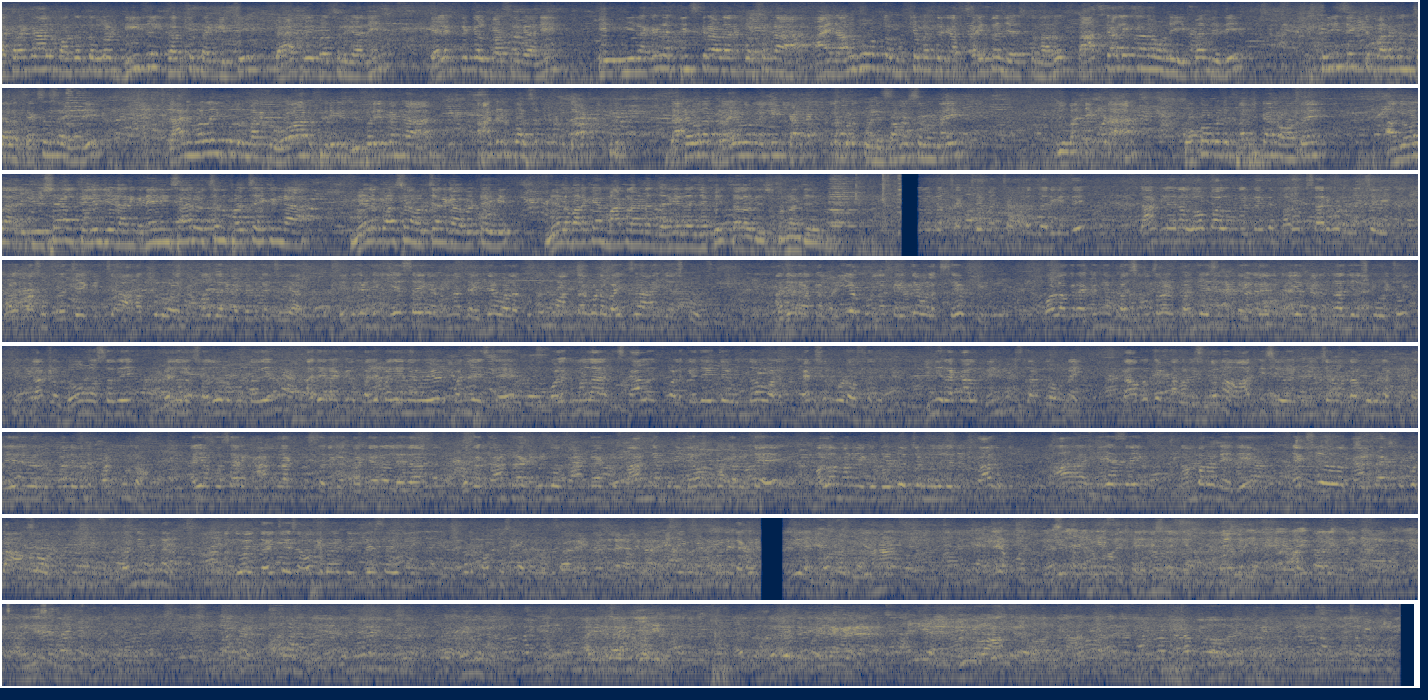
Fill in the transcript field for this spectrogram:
రకరకాల పద్ధతుల్లో డీజిల్ ఖర్చు తగ్గించి బ్యాటరీ బస్సులు కానీ ఎలక్ట్రికల్ బస్సులు కానీ ఈ ఈ రకంగా తీసుకురావడానికి కోసంగా ఆయన అనుభవంతో ముఖ్యమంత్రిగా ప్రయత్నం చేస్తున్నారు. తాత్కాలికంగా ఉండే ఇబ్బంది ఇది. స్త్రీ శక్తి పథకం చాలా సక్సెస్ అయింది. దానివల్ల ఇప్పుడు మనకి ఓఆర్ పెరిగి విపరీతంగా హండ్రెడ్ పర్సెంట్ దాటుతుంది. దానివల్ల డ్రైవర్లకి కండక్టర్లకు కూడా కొన్ని సమస్యలు ఉన్నాయి. ఇవన్నీ కూడా ఒక్కొక్కటి పరిష్కారం అవుతాయి. అందువల్ల ఈ విషయాలు తెలియజేయడానికి నేను ఈసారి వచ్చిన ప్రత్యేకంగా వీళ్ళ కోసం వచ్చాను కాబట్టి వీళ్ళ వరకే మాట్లాడడం జరిగిందని చెప్పి సెలవు తీసుకున్నాను. జరిగింది చెప్పడం చెప్పడం జరిగింది. దాంట్లో ఏదైనా లోపాలు ఉన్నట్టయితే మరొకసారి కూడా వచ్చి వాళ్ళ కోసం ప్రత్యేకించి ఆ హక్కులు వాళ్ళకి అమలు జరిగేటట్టుగా చేయాలి. ఎందుకంటే ఈఎస్ఐగా ఉన్నట్టయితే వాళ్ళ కుటుంబం అంతా కూడా వైద్య సహాయం చేసుకోవచ్చు. అదే రకంగా పిఎఫ్ ఉన్నట్టయితే వాళ్ళకి సేఫ్టీ. వాళ్ళు ఒక రకంగా పది సంవత్సరాలు పనిచేసినట్టయితే పిఎఫ్ విత్డ్రా చేసుకోవచ్చు. దాంట్లో లోన్ వస్తుంది పిల్లల చదువులకు ఉంటుంది అదే రకంగా పది పదిహేను ఇరవై ఏళ్ళు పనిచేస్తే వాళ్ళకి మళ్ళీ స్కాలర్ వాళ్ళకి ఏదైతే ఉందో వాళ్ళకి పెన్షన్ కూడా వస్తుంది. ఇన్ని రకాల బెనిఫిట్స్ దాంట్లో ఉన్నాయి. కాకపోతే మనం ఇస్తున్నాం ఆర్టీసీ వైపు ఇచ్చాము డబ్బులు పదిహేను వేల రూపాయలు ఇవన్నీ పట్టుకుంటాం. అవి ఒకసారి కాంట్రాక్టర్ సరిగా కట్టారా లేదా? ఒక కాంట్రాక్టర్ ఇంకో కాంట్రాక్టర్ మారినప్పుడు ఏమనుకుంటారంటే మళ్ళీ మనం ఇక్కడ రెడ్డి వచ్చిన వదిలేదు కాదు. ఆ ఈఎస్ఐ నంబర్ అనేది నెక్స్ట్ కాంట్రాక్ట్ కూడా అమలు అవుతుంది. ఇవన్నీ ఉన్నాయి. అందువల్ల దయచేసి అవసరమైతే ఈఎస్ఐని కూడా పంపిస్తారు ఒకసారి. మీటింగ్ పెట్టుకొని దగ్గర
